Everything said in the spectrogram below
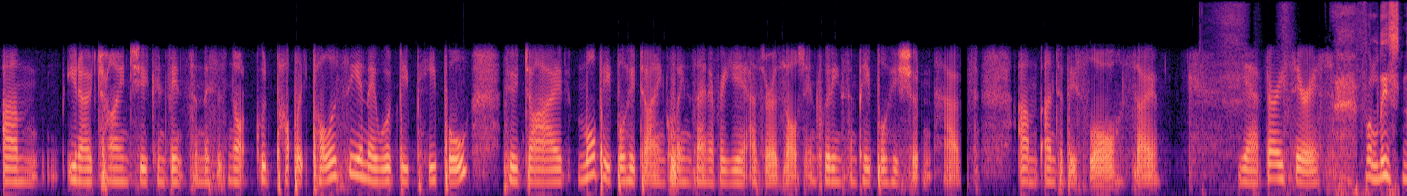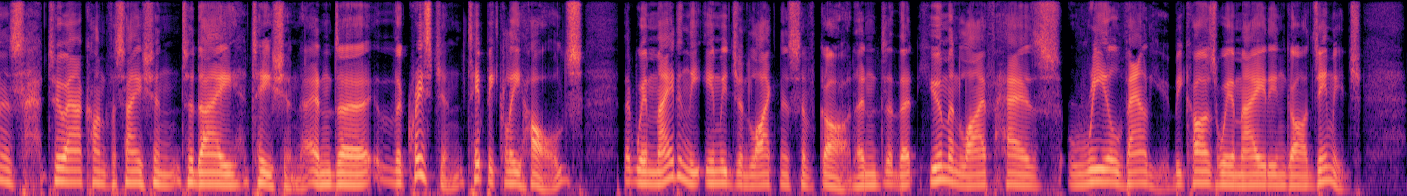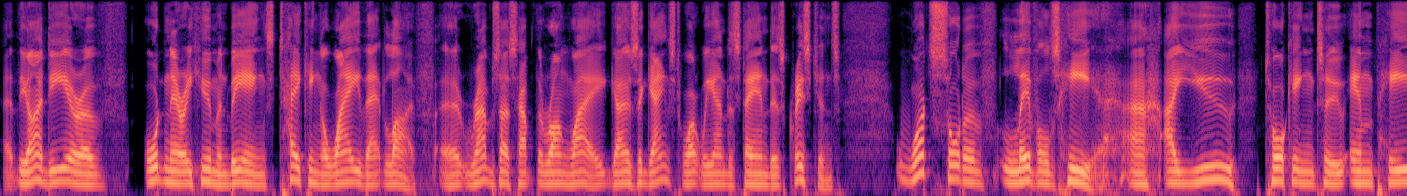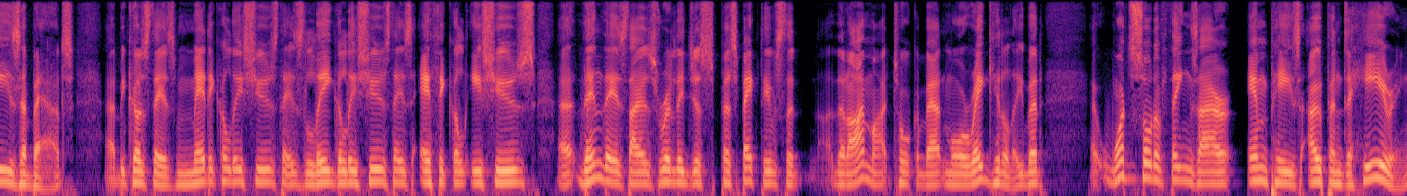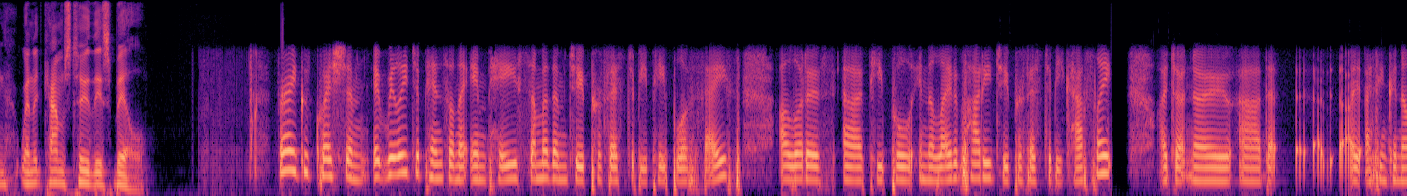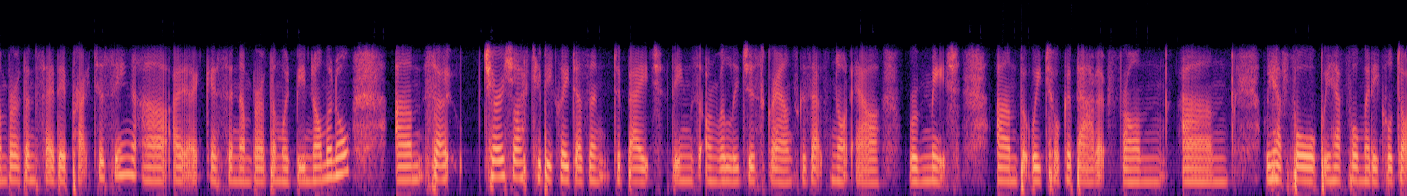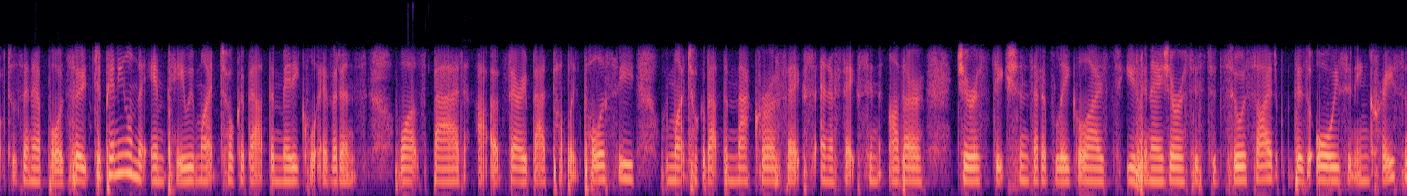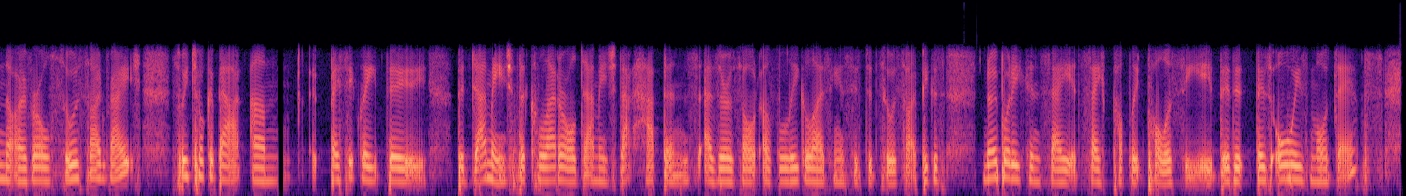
um, you know, trying to convince them this is not good public policy and there would be people who died, more people who die in Queensland every year as a result, including some people who shouldn't have um, under this law. So, yeah, very serious. For listeners to our conversation today, Teeshan, and uh, the Christian typically holds that we're made in the image and likeness of God and that human life has real value because we're made in God's image. Uh, the idea of ordinary human beings taking away that life uh, rubs us up the wrong way, goes against what we understand as Christians. What sort of levels here uh, are you talking to MPs about? Uh, because there's medical issues, there's legal issues, there's ethical issues. Uh, then there's those religious perspectives that that I might talk about more regularly. But uh, what sort of things are MPs open to hearing when it comes to this bill? Very good question. It really depends on the MP. Some of them do profess to be people of faith. A lot of uh, people in the Labor Party do profess to be Catholic. I don't know uh, that. Uh, I, I, think a number of them say they're practicing. Uh, I, I, guess a number of them would be nominal. Um, so Cherish Life typically doesn't debate things on religious grounds because that's not our remit. Um, but we talk about it from um, we have four we have four medical doctors in our board. So depending on the MP, we might talk about the medical evidence. While it's bad, uh, very bad public policy, we might talk about the macro effects and effects in other jurisdictions that have legalised euthanasia or assisted suicide. There's always an increase in the overall suicide rate. So we talk about um, basically the the damage, the collateral damage that happens happens as a result of legalising assisted suicide because nobody can say it's safe public policy. There's always more deaths,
